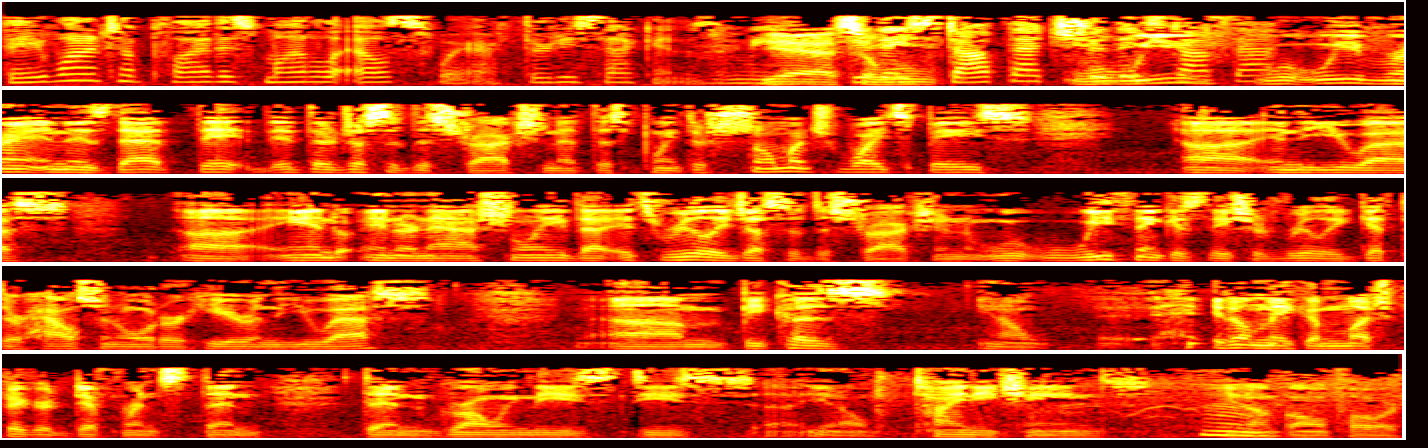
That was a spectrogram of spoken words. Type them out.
they wanted to apply this model elsewhere. 30 seconds. I mean, yeah, do so they stop that? Should they stop that? What we've written is that they, they're just a distraction at this point. There's so much white space uh, in the U.S. Uh, and internationally that it's really just a distraction. What we think is they should really get their house in order here in the U.S. Um, because you know it'll make a much bigger difference than than growing these these uh, you know tiny chains you know going forward.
